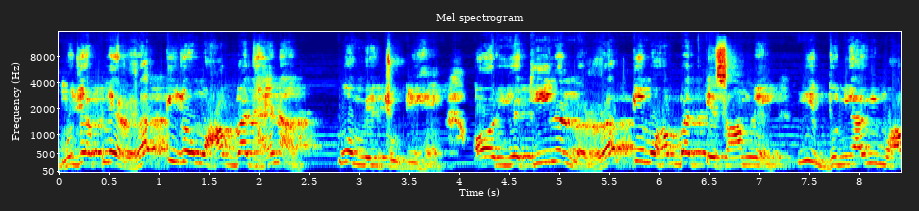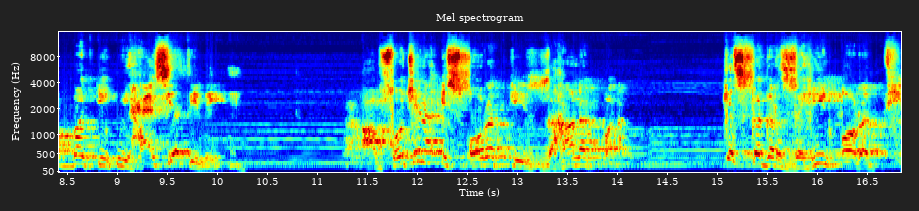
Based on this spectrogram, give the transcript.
मुझे अपने रब की जो मोहब्बत है ना वो मिल चुकी हैं। और यकीनन रब की मोहब्बत के सामने ये दुनियावी मोहब्बत की कोई हैसियत ही नहीं है। आप सोचे ना इस औरत की जहानत पर किस कदर जहीन औरत थी।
